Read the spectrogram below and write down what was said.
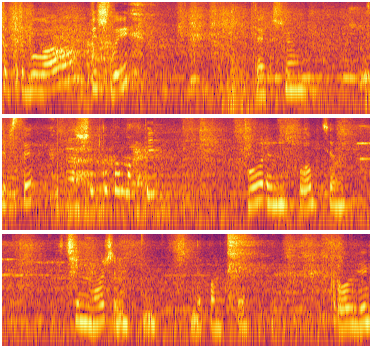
Потребувала, пішли. Так що це все. Щоб допомогти хворим хлопцям. Чим можемо допомогти кров'ю.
